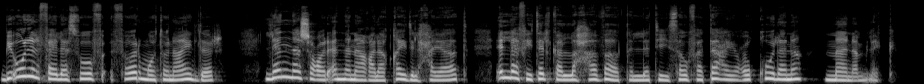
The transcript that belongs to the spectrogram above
بيقول الفيلسوف ثور موتونايلدر لن نشعر أننا على قيد الحياة إلا في تلك اللحظات التي سوف تعي عقولنا ما نملك.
